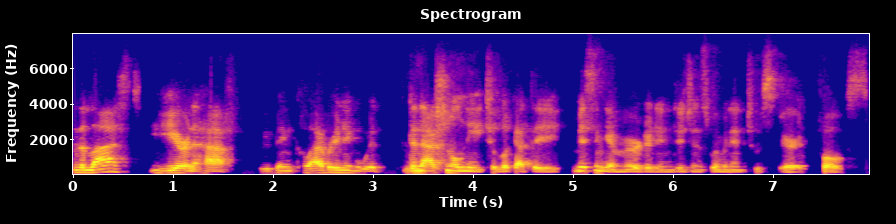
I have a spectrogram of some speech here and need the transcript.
In the last year and a half, we've been collaborating with the national need to look at the missing and murdered Indigenous women and Two Spirit folks.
